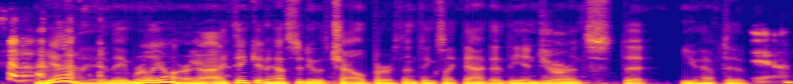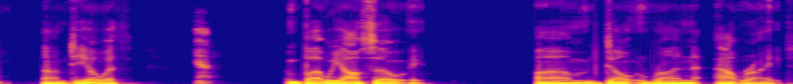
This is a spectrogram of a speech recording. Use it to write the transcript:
yeah, they really are. And I think it has to do with childbirth and things like that, the endurance that you have to yeah, um, deal with. Yeah. But we also um, don't run outright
